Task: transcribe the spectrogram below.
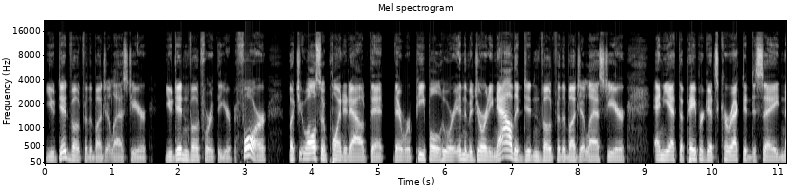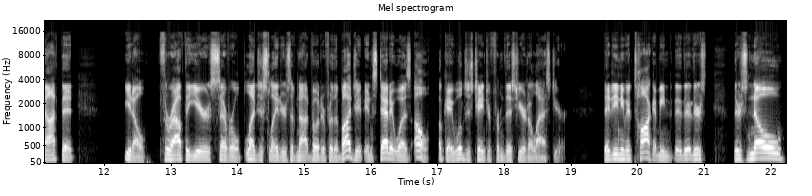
you did vote for the budget last year. You didn't vote for it the year before, but you also pointed out that there were people who are in the majority now that didn't vote for the budget last year, and yet the paper gets corrected to say not that you know, throughout the years, several legislators have not voted for the budget. Instead, it was, oh, okay, we'll just change it from this year to last year. They didn't even talk. I mean, there, there's there's no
